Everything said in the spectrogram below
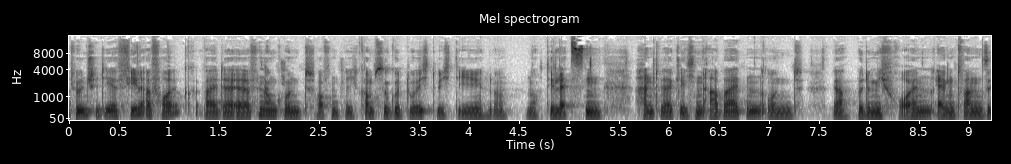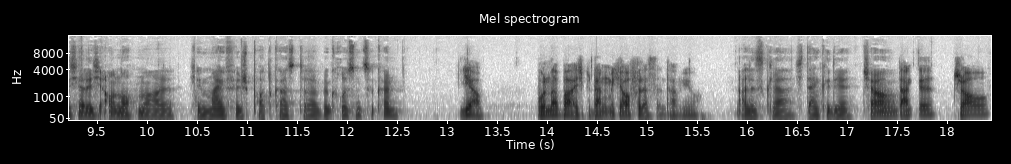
Ich wünsche dir viel Erfolg bei der Eröffnung und hoffentlich kommst du gut durch durch die ne, noch die letzten handwerklichen Arbeiten und ja, würde mich freuen, irgendwann sicherlich auch noch mal im MyFish Podcast äh, begrüßen zu können. Ja, wunderbar. Ich bedanke mich auch für das Interview. Alles klar. Ich danke dir. Ciao. Danke. Ciao.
